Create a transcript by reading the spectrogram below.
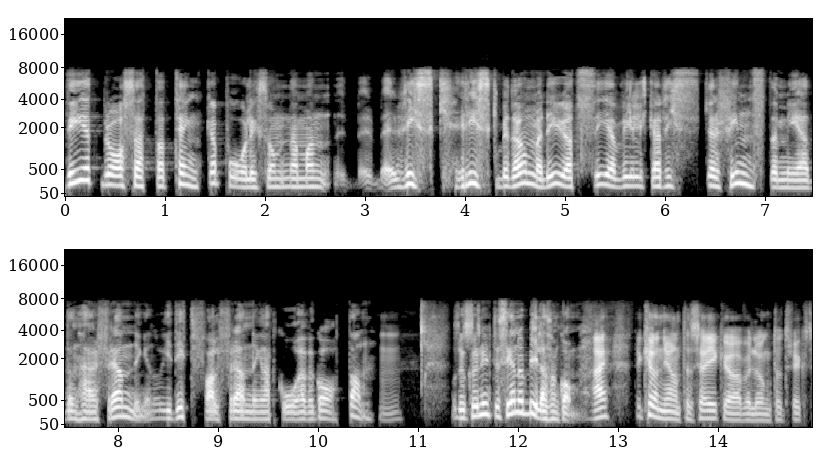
det är ett bra sätt att tänka på liksom när man eh, risk, riskbedömer. Det är ju att se vilka risker finns det med den här förändringen och i ditt fall förändringen att gå över gatan. Mm. Och du kunde inte se några bilar som kom. det kunde jag inte så jag gick över lugnt och tryggt.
